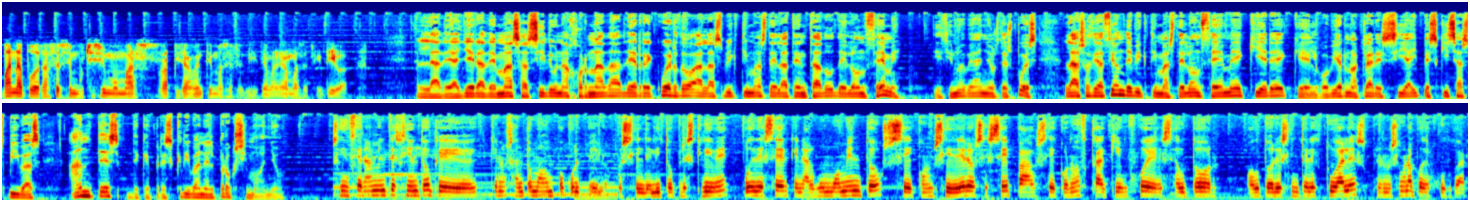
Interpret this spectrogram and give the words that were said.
van a poder hacerse muchísimo más rápidamente y de manera más efectiva. La de ayer además ha sido una jornada de recuerdo a las víctimas del atentado del 11M. 19 años después, la Asociación de Víctimas del 11M quiere que el Gobierno aclare si hay pesquisas vivas antes de que prescriban el próximo año. Sinceramente siento que, nos han tomado un poco el pelo. Pues si el delito prescribe, puede ser que en algún momento se considere o se sepa o se conozca quién fue ese autor o autores intelectuales, pero no se van a poder juzgar.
